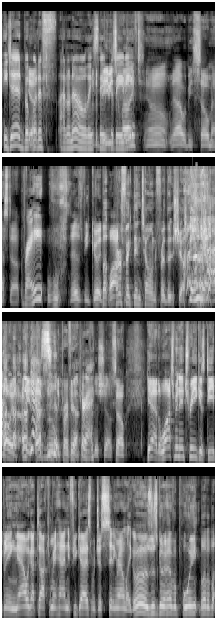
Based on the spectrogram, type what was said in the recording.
he did, but Yeah. what if I don't know? They But the saved baby the baby, survived. Oh, that would be so messed up. right? Oof, that would be good. But Watch- perfect in tone for the show. Yeah. Oh, I mean, Yes. absolutely perfect in terms Correct. for this show. So, yeah, the Watchmen intrigue is deepening. Now we got Doctor Manhattan. If you guys were just sitting around like, oh, is this going to have a point? Blah blah blah.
